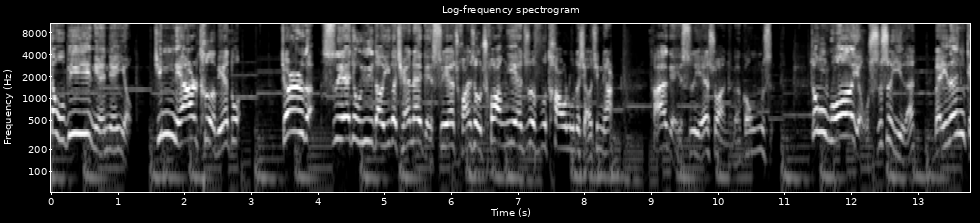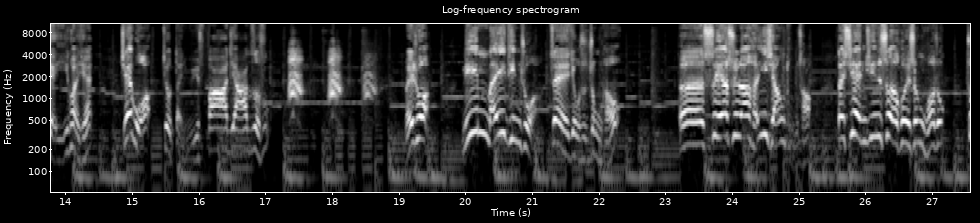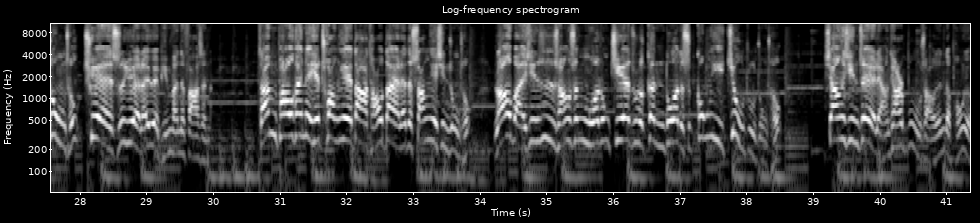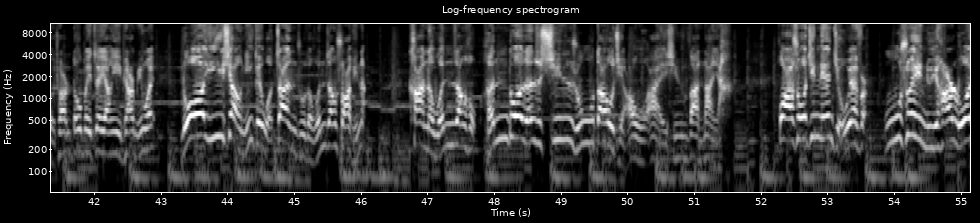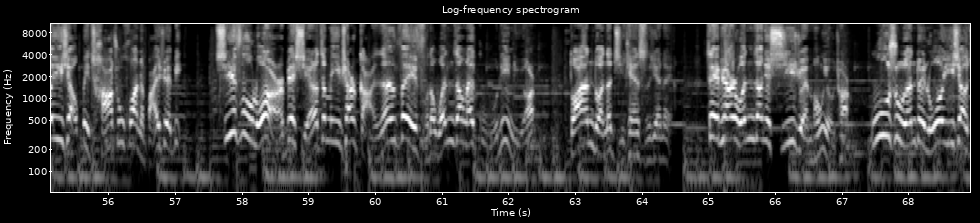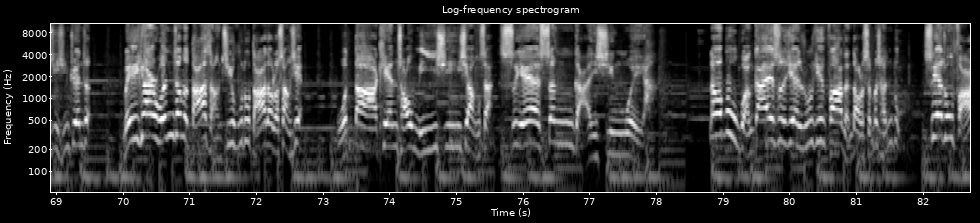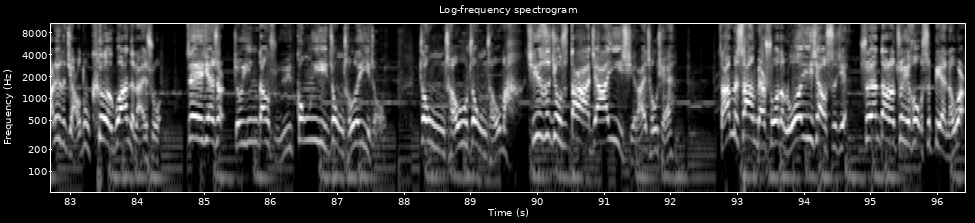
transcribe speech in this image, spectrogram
逗逼年年有，今年儿特别多。今儿个师爷就遇到一个前来给师爷传授创业致富套路的小青年，他给师爷算了个公式：中国有十四亿人，每人给一块钱，结果就等于发家致富。没错，您没听错，这就是众筹。呃，师爷虽然很想吐槽，但现今社会生活中，众筹确实越来越频繁的发生了。咱抛开那些创业大潮带来的商业性众筹，老百姓日常生活中接触的更多的是公益救助众筹。相信这两天不少人的朋友圈都被这样一篇名为《罗一笑你给我赞助》的文章刷屏了。看了文章后，很多人是心如刀绞，爱心泛滥呀。话说今年九月份，五岁女孩罗一笑被查出患了白血病。其父罗尔便写了这么一篇感人肺腑的文章来鼓励女儿。短短的几天时间内，这篇文章就席卷朋友圈，无数人对罗一笑进行捐赠，每篇文章的打赏几乎都达到了上限。我大天朝民心向善，师爷深感欣慰呀。那么，不管该事件如今发展到了什么程度，师爷从法律的角度客观的来说。这件事儿就应当属于公益众筹的一种，众筹众筹嘛，其实就是大家一起来筹钱。咱们上边说的罗一笑事件，虽然到了最后是变了味儿，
